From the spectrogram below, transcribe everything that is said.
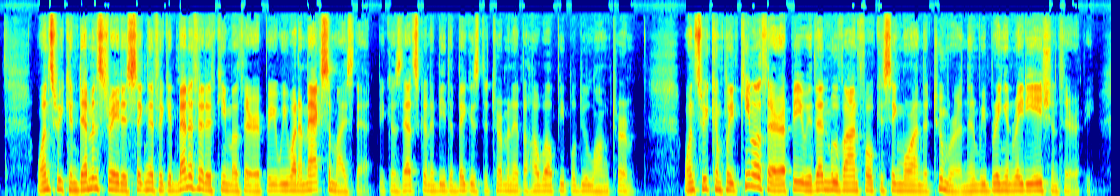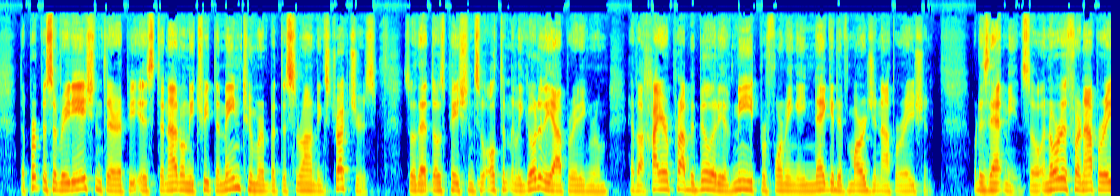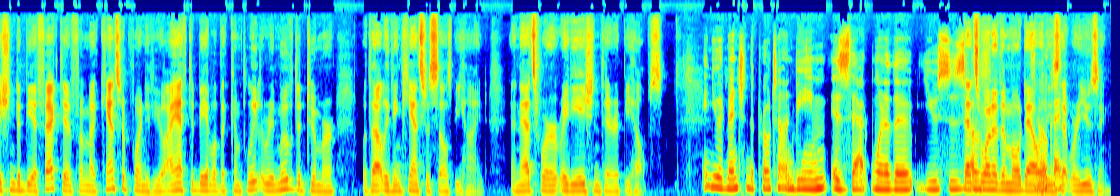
Once we can demonstrate a significant benefit of chemotherapy, we want to maximize that because that's going to be the biggest determinant of how well people do long term. Once we complete chemotherapy, we then move on focusing more on the tumor, and then we bring in radiation therapy. The purpose of radiation therapy is to not only treat the main tumor, but the surrounding structures, so that those patients who ultimately go to the operating room have a higher probability of me performing a negative margin operation. What does that mean? So, in order for an operation to be effective from a cancer point of view, I have to be able to completely remove the tumor without leaving cancer cells behind. And that's where radiation therapy helps. And you had mentioned the proton beam. Is that one of the uses? That's of... one of the modalities okay. that we're using.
